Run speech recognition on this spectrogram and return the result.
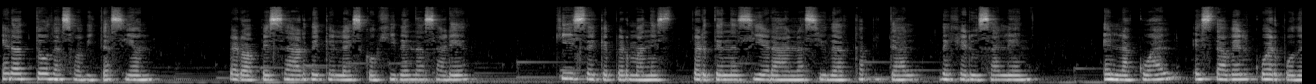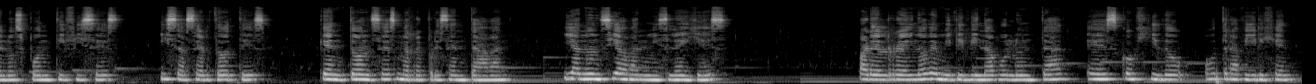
era toda su habitación, pero a pesar de que la escogí de Nazaret, quise que perteneciera a la ciudad capital de Jerusalén, en la cual estaba el cuerpo de los pontífices y sacerdotes que entonces me representaban y anunciaban mis leyes. Para el reino de mi divina voluntad he escogido otra virgen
